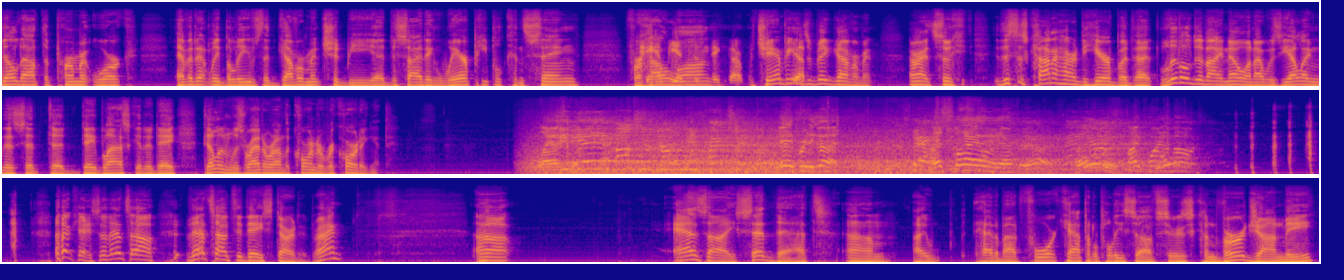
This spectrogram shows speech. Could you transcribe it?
filled out the permit work, evidently believes that government should be uh, deciding where people can sing, for Champions how of long. big government. Champions Yep. of big government. All right, so he, this is kind of hard to hear, but uh, little did I know when I was yelling this at uh, Dave Blaska today, Dylan was right around the corner recording it. Hey, pretty good. Let's fly over there. Five point about. okay, so that's how that's how today started, right? Uh, as I said that, um, I had about four Capitol police officers converge on me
